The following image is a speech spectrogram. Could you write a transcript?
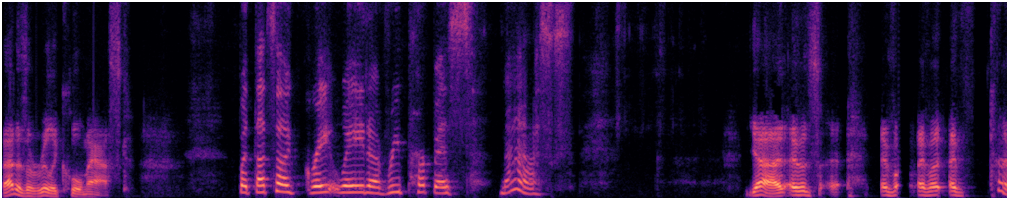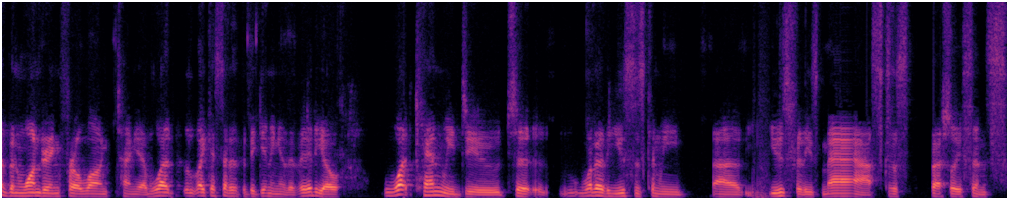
that is a really cool mask but that's a great way to repurpose masks. Yeah, it was. Uh, I've, I've, uh, I've kind of been wondering for a long time. Yeah, what, like I said at the beginning of the video, what can we do to, what are the uses can we uh, use for these masks, especially since,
